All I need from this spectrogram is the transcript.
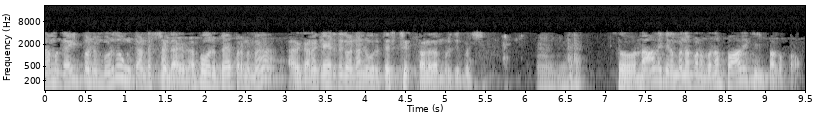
நம்ம கைட் பண்ணும்போது உங்களுக்கு அண்டர்ஸ்டாண்ட் ஆகுது அப்போ ஒரு பேப்பர் நம்ம அது கணக்கிலே எடுத்துக்க வேண்டாம் நூறு டெஸ்ட் அவ்வளவுதான் முடிஞ்சு போச்சு. ஸோ நாளைக்கு நம்ம என்ன பண்ண போறோம் பாலிட்டி பார்க்க போறோம்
